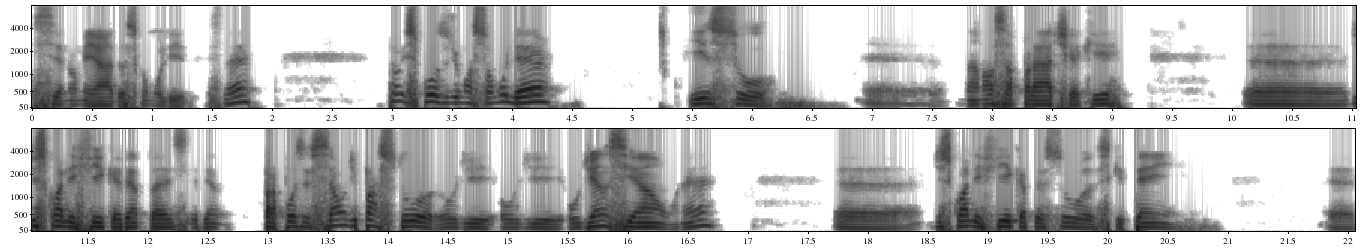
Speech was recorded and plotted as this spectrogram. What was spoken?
ser nomeadas como líderes. Né? Então, esposo de uma só mulher, isso, é, na nossa prática aqui, é, desqualifica eventuais, para a posição de pastor ou de, ou de, ou de ancião, né? É, desqualifica pessoas que têm é,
